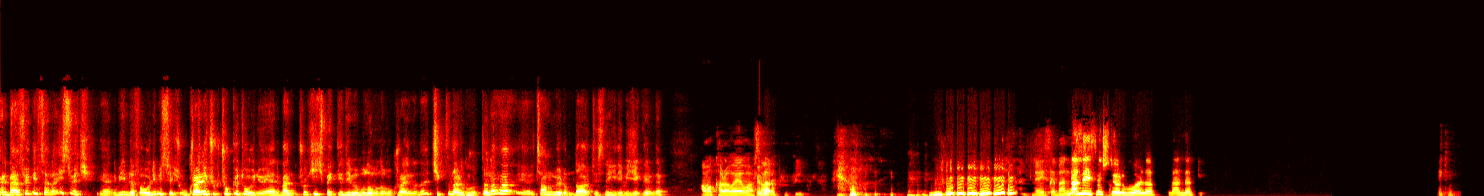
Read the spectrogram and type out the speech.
yani ben söyleyeyim sana İsveç. Yani benim de favorim İsveç. Ukrayna çünkü çok kötü oynuyor. Yani ben çok hiç beklediğimi bulamadım Ukrayna'da. Çıktılar gruptan ama e, sanmıyorum daha ötesine gidebileceklerini. Ama Karavaya varsa Ya da- abi çok iyi. Neyse ben de ben de İsveç diyorum bu arada. Ben de. Ekin.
